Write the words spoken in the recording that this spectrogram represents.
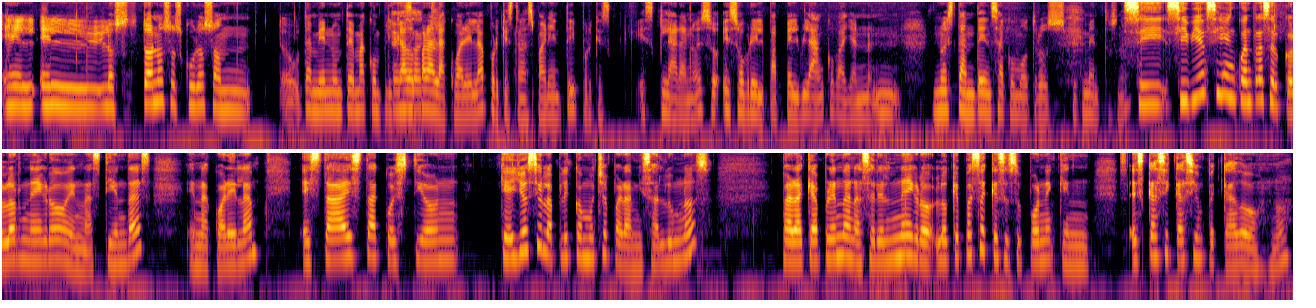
el, el, los tonos oscuros son también un tema complicado para la acuarela porque es transparente y porque es, es clara, ¿no? Eso es sobre el papel blanco, vaya, no, es tan densa como otros pigmentos, ¿no? Sí, si bien si encuentras el color negro en las tiendas, en acuarela, está esta cuestión que yo sí lo aplico mucho para mis alumnos, para que aprendan a hacer el negro. Lo que pasa que se supone que es casi casi un pecado, ¿no?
